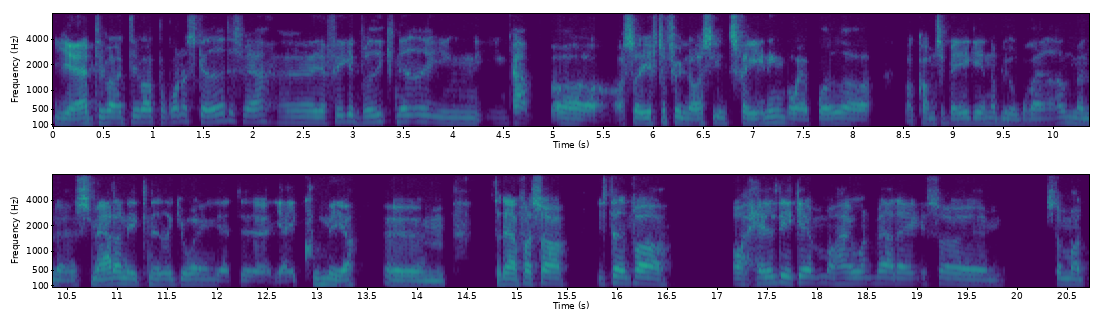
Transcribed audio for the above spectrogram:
Ja, det var, det var på grund af skade desværre. Øh, jeg fik et vrid i knæet i en, i en kamp, og, og så efterfølgende også i en træning, hvor jeg prøvede at, at komme tilbage igen og blive opereret, men uh, smerterne i knæet gjorde egentlig, at uh, jeg ikke kunne mere. Uh, så derfor så, i stedet for at halte igennem og have ondt hver dag, så, uh, så måtte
